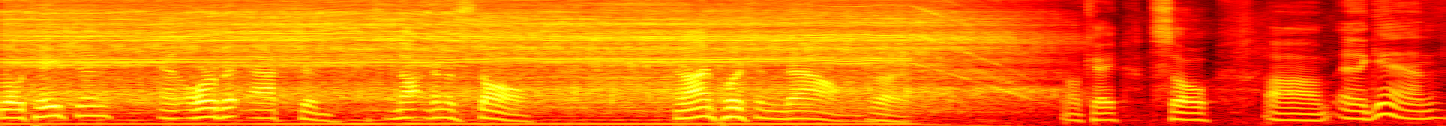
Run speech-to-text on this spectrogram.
rotation and orbit action. It's not going to stall. And I'm pushing down. Right. Okay, so um, and again,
